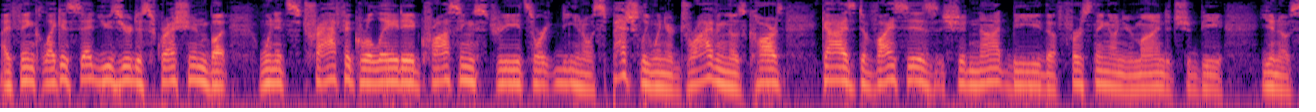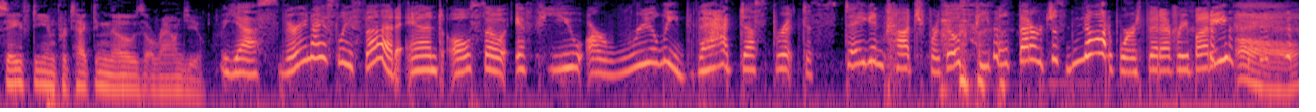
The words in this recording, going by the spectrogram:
I think, like I said, use your discretion, but when it's traffic related, crossing streets, or, you know, especially when you're driving those cars, guys, devices should not be the first thing on your mind. It should be, you know, safety and protecting those around you. Yes, very nicely said. And also, if you are really that desperate to stay in touch for those people that are just not worth it, everybody, oh.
